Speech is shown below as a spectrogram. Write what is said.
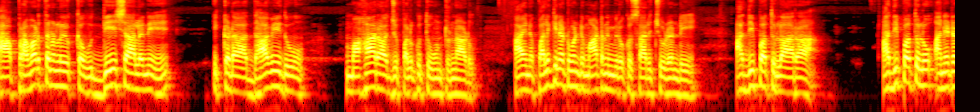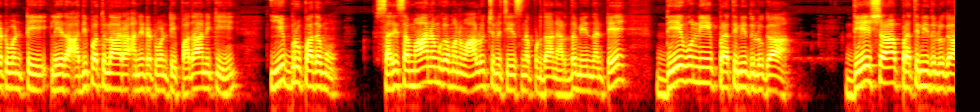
ఆ ప్రవర్తనల యొక్క ఉద్దేశాలనే ఇక్కడ దావీదు మహారాజు పలుకుతూ ఉంటున్నాడు. ఆయన పలికినటువంటి మాటను మీరు ఒకసారి చూడండి. అధిపతులారా అధిపతులు అనేటటువంటి లేదా అధిపతులారా అనేటటువంటి పదానికి ఈబ్రు పదము సరిసమానముగా మనం ఆలోచన చేసినప్పుడు దాని అర్థం ఏంటంటే దేవుని ప్రతినిధులుగా దేశ ప్రతినిధులుగా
